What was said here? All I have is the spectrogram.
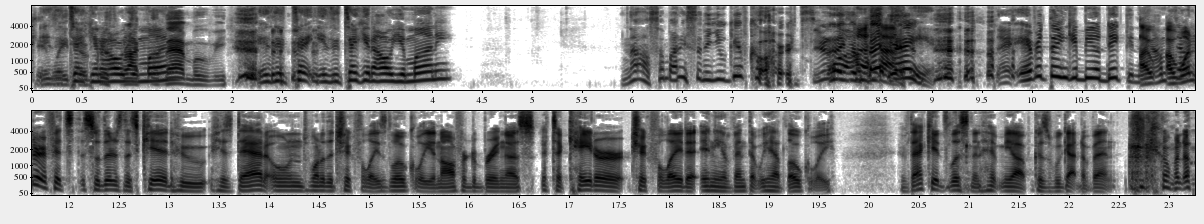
Can't Is it wait till taking Chris all your Rock's in money? That movie. Is it ta- is it taking all your money? No, somebody's sending you gift cards. You're not Well, even paying. Everything can be addicted. Now. I, I'm I telling wonder you. if it's so. There's this kid who his dad owns one of the Chick Fil A's locally and offered to bring us to cater Chick Fil A to any event that we had locally. If that kid's listening, hit me up because we got an event coming up.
